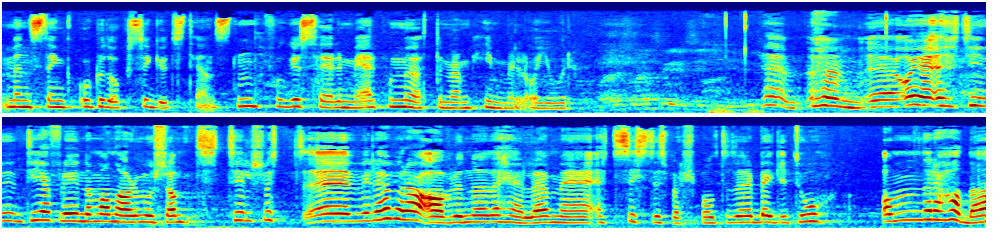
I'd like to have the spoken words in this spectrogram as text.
mens den ortodokse gudstjenesten fokuserer mer på møtet mellom himmel og jord. Ehm, ehm, eh, Oi, tida flyr når man har det morsomt. Til slutt eh, vil jeg bare avrunde det hele med et siste spørsmål til dere begge to. Om dere hadde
